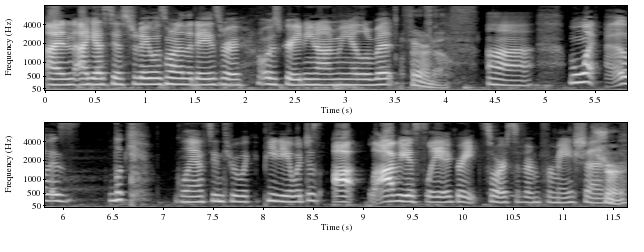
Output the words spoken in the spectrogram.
And I guess yesterday was one of the days where it was grating on me a little bit. Fair enough. Uh, well, what I was looking, glancing through Wikipedia, which is obviously a great source of information. Sure.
